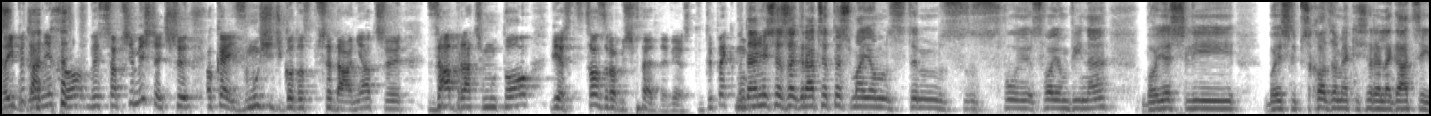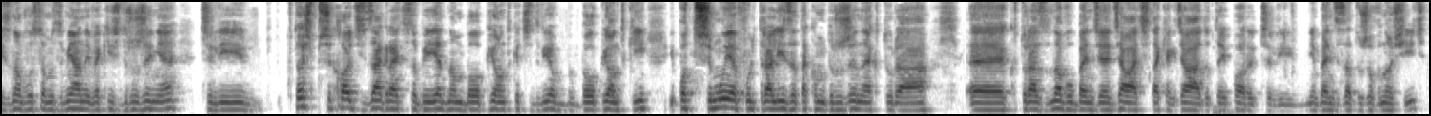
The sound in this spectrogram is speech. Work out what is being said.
No i pytanie, co, wiesz, trzeba przemyśleć, czy, okej, zmusić go do sprzedania, czy zabrać mu to, wiesz, co zrobisz wtedy, wiesz, typek mówi, Wydaje mi się, że gracze też mają z tym swój, swoją winę, bo jeśli, bo jeśli przychodzą jakieś relegacje i znowu są zmiany w jakiejś drużynie, czyli ktoś przychodzi zagrać sobie jedną było piątkę czy dwie było piątki i podtrzymuje w Ultralidze taką drużynę, która, e, która znowu będzie działać tak jak działa do tej pory, czyli nie będzie za dużo wnosić,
